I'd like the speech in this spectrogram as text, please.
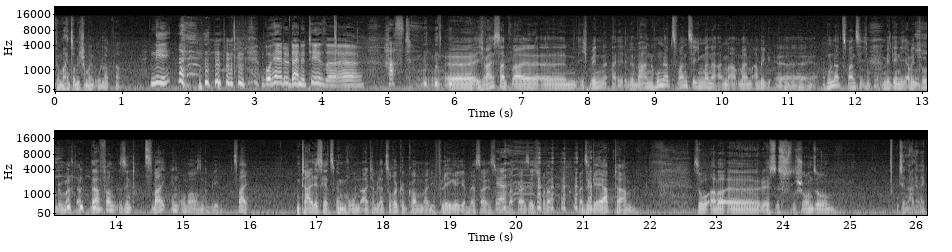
Du meinst, ob ich schon mal in Urlaub war? Nee. Woher du deine These äh, hast. äh, ich weiß das, weil äh, ich bin, wir waren 120 in meiner, in meinem Abi, äh, 120, mit denen ich Abitur gemacht habe. Davon sind zwei in Oberhausen geblieben. Zwei. Ein Teil ist jetzt im hohen Alter wieder zurückgekommen, weil die Pflege hier besser ist Ja. oder was weiß ich, oder weil sie geerbt haben. So, aber äh, es ist schon so, sind alle weg.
